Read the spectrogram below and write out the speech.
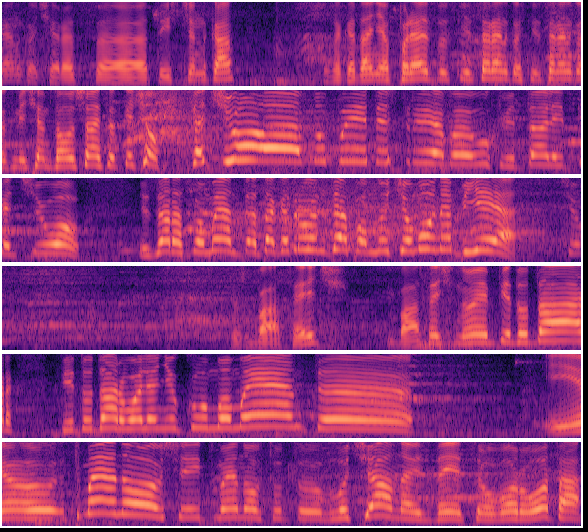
Сніцаренко через е, Тищенка. Закидання вперед. Тут Сніцаренко. Сніцаренко з м'ячем залишається. Ткачов. Ткачов! Ну бити ж треба. Ух, Віталій Ткачов. І зараз момент. Атака другим темпом. Ну чому не б'є? Чому? Тож Басич. Басич. Ну і під удар. Під удар Волянюку. Момент. Е, І е, Тменов. Ще й Тменов тут влучав, навіть здається, у ворота.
